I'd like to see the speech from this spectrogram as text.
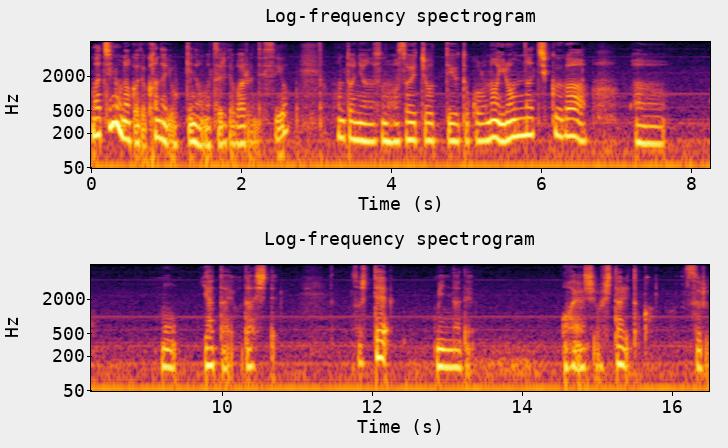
町の中でかなり大きなお祭りではあるんですよ。本当にあのその細井町っていうところのいろんな地区があもう屋台を出してそしてみんなでお囃子をしたりとかする。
